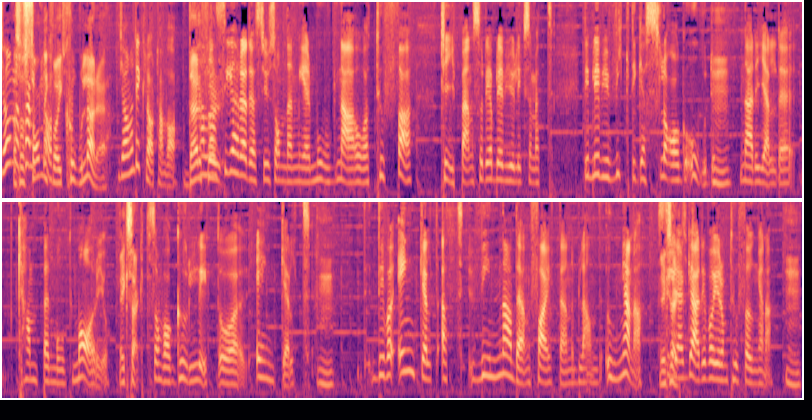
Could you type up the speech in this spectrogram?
Ja, men alltså Sonic självklart. var ju coolare. Ja, men det är klart han var. Han Därför... lanserades ju som den mer mogna och tuffa typen, så det blev ju liksom ett... Det blev ju viktiga slagord Mm, när det gällde kampen mot Mario, exakt. som var gulligt och enkelt. Mm, Det var enkelt att vinna den fighten bland ungarna. Exakt. Sega, det var ju de tuffa ungarna. mm.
